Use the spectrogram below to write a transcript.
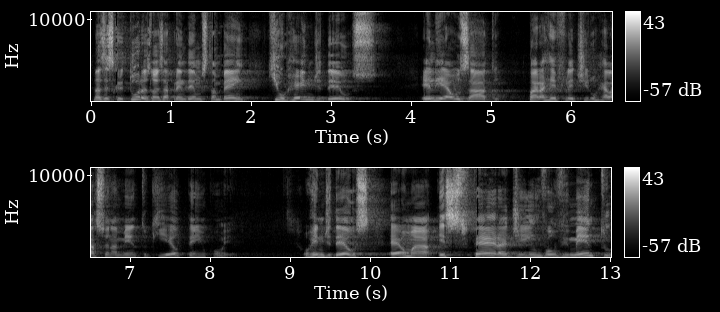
Nas escrituras nós aprendemos também que o reino de Deus, ele é usado para refletir um relacionamento que eu tenho com ele. O reino de Deus é uma esfera de envolvimento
